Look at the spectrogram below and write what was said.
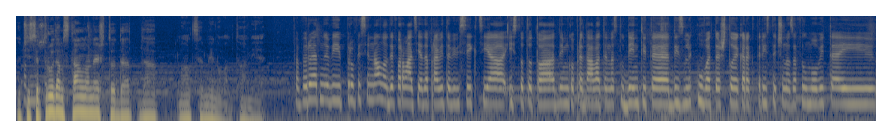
Значи се трудам стално нешто да да малце менувам, тоа ми е. Па веројатно е ви професионална деформација да правите ви секција, истото тоа да им го предавате на студентите, да извлекувате што е карактеристично за филмовите и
